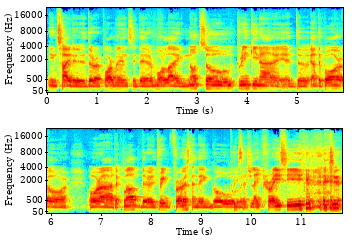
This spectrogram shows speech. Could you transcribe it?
inside uh, their apartments. They're more like not so drinking at the at the bar or or at the club. They drink first and then go like, like crazy. Do, you know,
